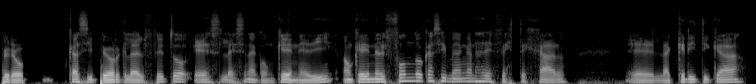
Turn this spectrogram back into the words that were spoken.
pero casi peor que la del feto es la escena con Kennedy, aunque en el fondo casi me dan ganas de festejar eh, la crítica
